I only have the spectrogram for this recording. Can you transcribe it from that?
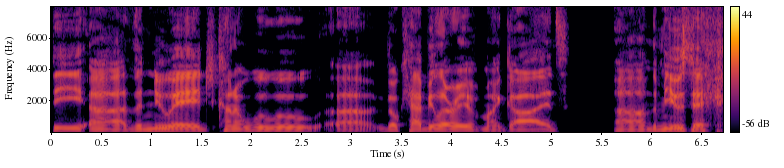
the uh, the new age kind of woo woo uh, vocabulary of my guides, um, the music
